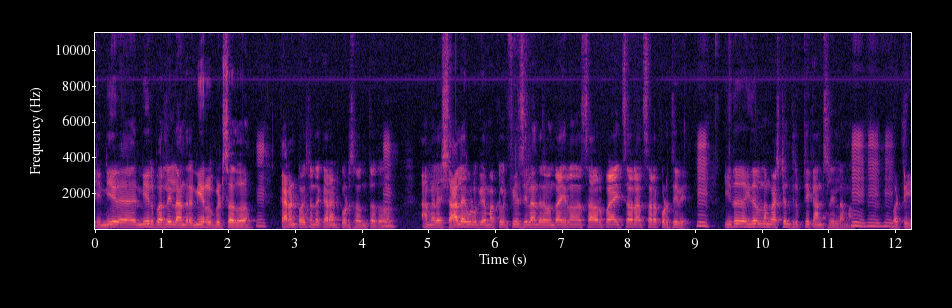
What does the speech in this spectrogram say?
ಈ ನೀರು ನೀರು ಬರಲಿಲ್ಲ ಅಂದರೆ ನೀರು ಬಿಡಿಸೋದು ಕರೆಂಟ್ ಹೋಯ್ತು ಅಂದರೆ ಕರೆಂಟ್ ಕೊಡಿಸೋವಂಥದ್ದು ಆಮೇಲೆ ಶಾಲೆಗಳಿಗೆ ಮಕ್ಳಿಗೆ ಫೀಸ್ ಇಲ್ಲ ಅಂದ್ರೆ ಒಂದು ಐದು ಸಾವಿರ ರೂಪಾಯಿ ಐದು ಸಾವಿರ ಹತ್ತು ಸಾವಿರ ಕೊಡ್ತೀವಿ. ಇದು ಇದ್ರಲ್ಲಿ ನಮ್ಗೆ ಅಷ್ಟೇನು ತೃಪ್ತಿ ಕಾಣಿಸ್ಲಿಲ್ಲಮ್ಮ ಬಟ್ ಈ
